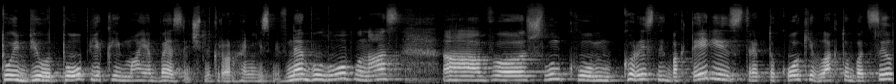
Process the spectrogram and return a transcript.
той біотоп, який має безліч мікроорганізмів. Не було б у нас в шлунку корисних бактерій, стрептококів, лактобацил.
